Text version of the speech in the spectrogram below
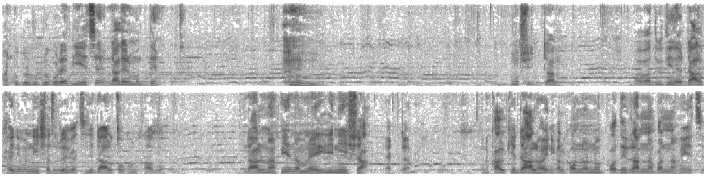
আর টুকরো টুকরো করে দিয়েছে ডালের মধ্যে। মুসির ডাল। বাবা দুই দিন ধরে ডাল খাইনি, আমার নেশা ধরে গেছে যে ডাল কখন খাব। ডাল না পেয়ে না মানে নেশা একটা। কারণ কালকে ডাল হয়নি কালকে অন্যান্য পদের রান্না বান্না হয়েছে।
